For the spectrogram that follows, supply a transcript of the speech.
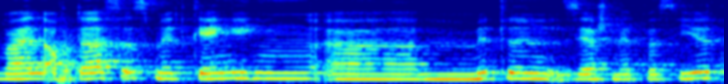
Weil auch das ist mit gängigen äh, Mitteln sehr schnell passiert.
